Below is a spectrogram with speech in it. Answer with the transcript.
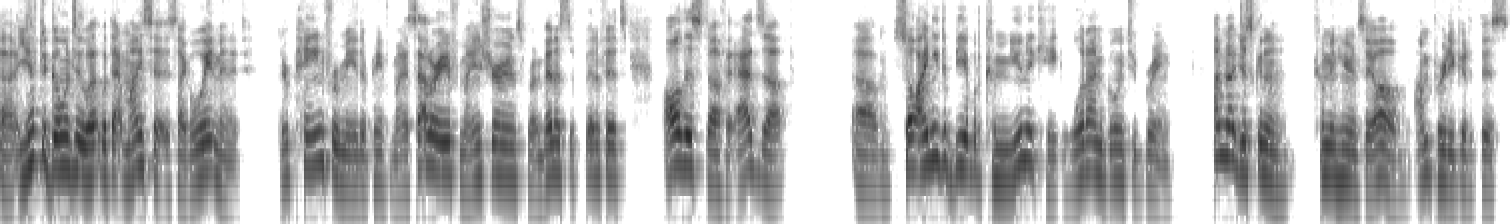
uh, you have to go into with that mindset. It's like, well, wait a minute, they're paying for me, they're paying for my salary, for my insurance, for my benefits, all this stuff. It adds up um, so I need to be able to communicate what I'm going to bring. I'm not just going to come in here and say, "Oh, I'm pretty good at this,"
